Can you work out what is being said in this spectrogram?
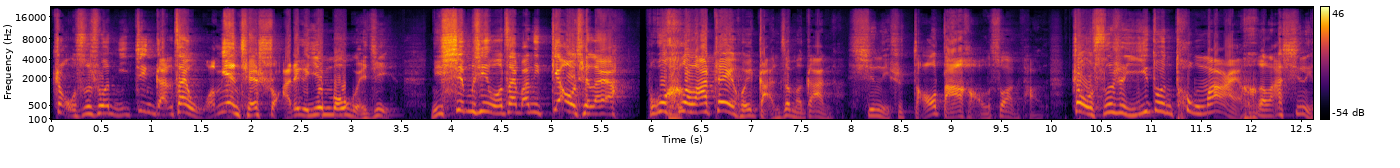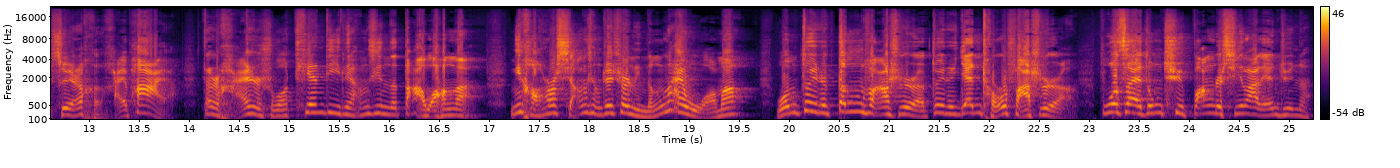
宙斯说：“你竟敢在我面前耍这个阴谋诡计！”你信不信我再把你吊起来呀？不过赫拉这回敢这么干呢，心里是早打好了算盘。宙斯是一顿痛骂呀，赫拉心里虽然很害怕呀，但是还是说：“天地良心的大王啊，你好好想想这事儿，你能赖我吗？我们对着灯发誓，对着烟头发誓啊！波塞冬去帮着希腊联军呢，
